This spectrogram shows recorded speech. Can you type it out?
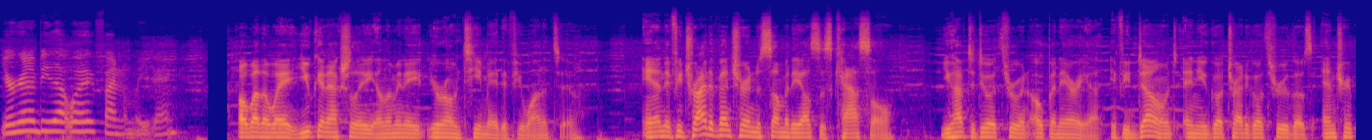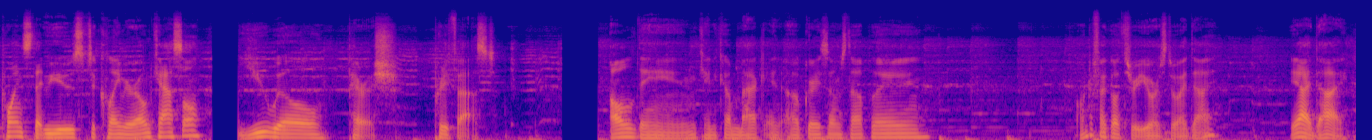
you're gonna be that way. Fine, I'm leaving. Oh, by the way, you can actually eliminate your own teammate if you wanted to. And if you try to venture into somebody else's castle, you have to do it through an open area. If you don't, and you go try to go through those entry points that you use to claim your own castle, you will perish pretty fast. Alden, can you come back and upgrade some stuff, please? I wonder if I go through yours, do I die? Yeah, I die.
